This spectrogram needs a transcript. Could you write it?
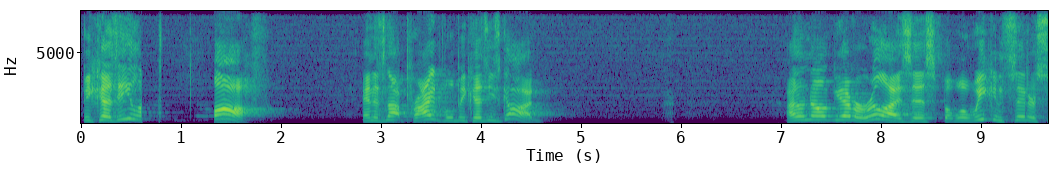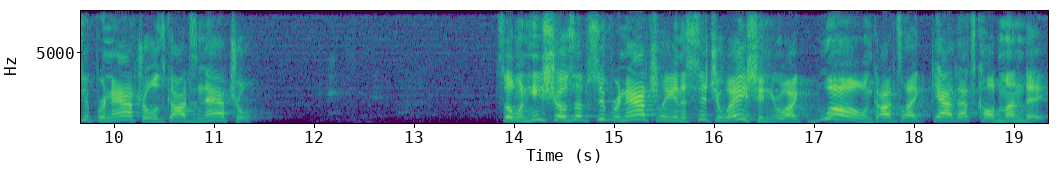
because He likes off. And it's not prideful because he's God. I don't know if you ever realize this, but what we consider supernatural is God's natural. So when he shows up supernaturally in a situation, you're like, whoa. And God's like, yeah, that's called Monday.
